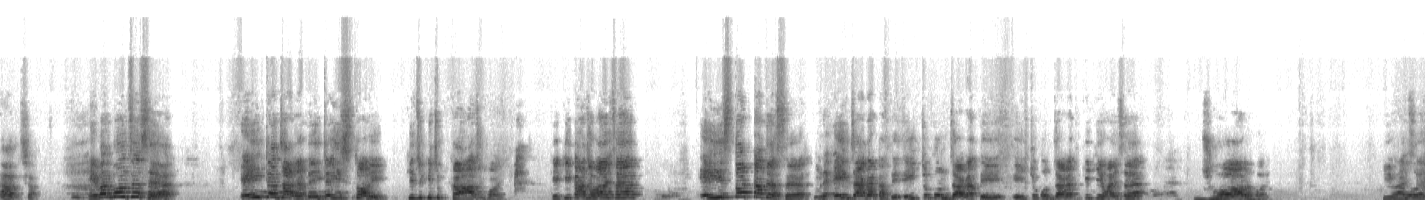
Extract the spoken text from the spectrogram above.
আচ্ছা। এবার বলছে স্যার এইটা জায়গাতে এইটা স্তরে কিছু কিছু কাজ হয়। কি কি কাজ হয় স্যার? এই স্তরটাতে স্যার মানে এই জায়গাটাতে এইটুকুন জায়গাতে এইটুকুন জায়গাতে কি কি হয় স্যার? ঝড় হয়। কি হয় স্যার?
